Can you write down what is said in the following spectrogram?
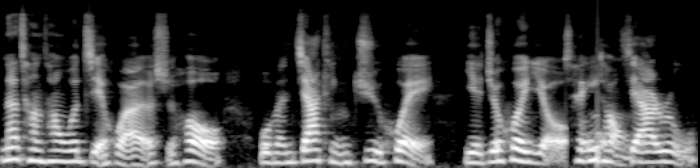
那常常我姐回来的时候，我们家庭聚会也就会有陈一彤加入。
